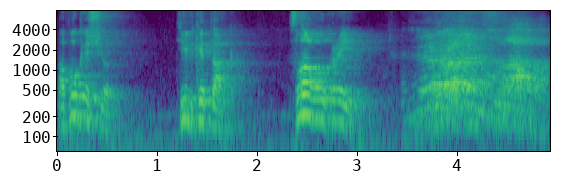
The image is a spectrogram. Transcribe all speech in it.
А поки що тільки так. Слава Україні! 여러 분, 수.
